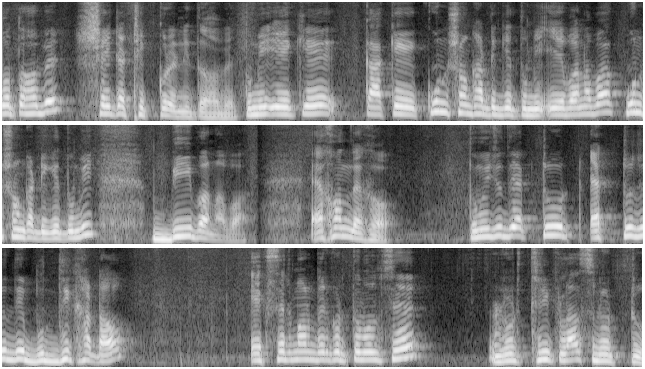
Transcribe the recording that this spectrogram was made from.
কত হবে সেটা ঠিক করে নিতে হবে। তুমি এ কে কাকে, কোন সংখ্যাটিকে তুমি এ বানাবা, কোন সংখ্যাটিকে তুমি বি বানাবা। এখন দেখো, তুমি যদি একটু একটু যদি বুদ্ধি খাটাও এক্সের মান বের করতে বলছে root three plus root two.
